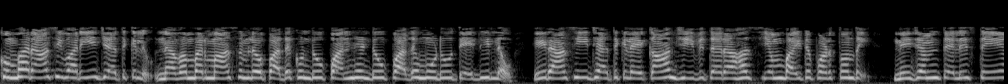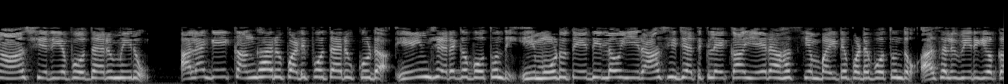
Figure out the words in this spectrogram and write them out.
కుంభరాశి వారి జాతకులు నవంబర్ మాసంలో పదకొండు పన్నెండు పదమూడు తేదీల్లో ఈ రాశి జాతకుల యొక్క జీవిత రహస్యం బయటపడుతుంది. నిజం తెలిస్తే ఆశ్చర్యపోతారు మీరు. అలాగే కంగారు పడిపోతారు కూడా. ఏం జరగబోతుంది? ఈ మూడు తేదీల్లో ఈ రాశి జాతకుల ఏ రహస్యం బయటపడబోతుందో? అసలు వీరి యొక్క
